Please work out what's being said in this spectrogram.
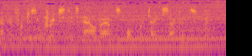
gap in front has increased. It's now about 1.8 seconds.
